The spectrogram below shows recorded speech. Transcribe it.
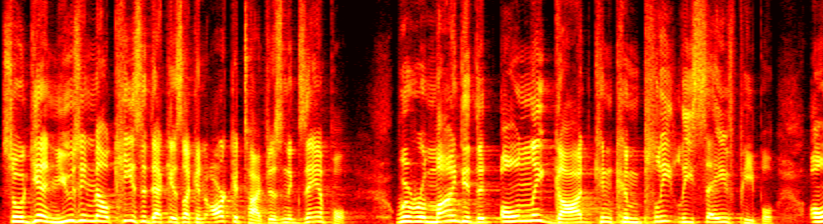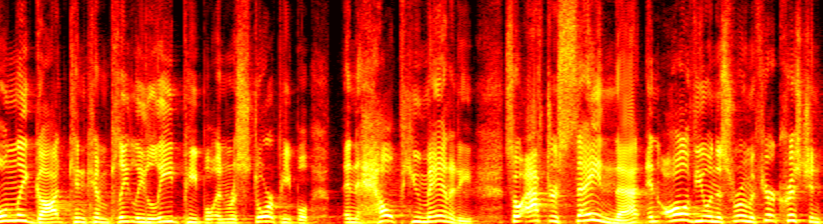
So again, using Melchizedek as like an archetype, as an example, we're reminded that only God can completely save people. Only God can completely lead people and restore people and help humanity. So, after saying that, and all of you in this room, if you're a Christian,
